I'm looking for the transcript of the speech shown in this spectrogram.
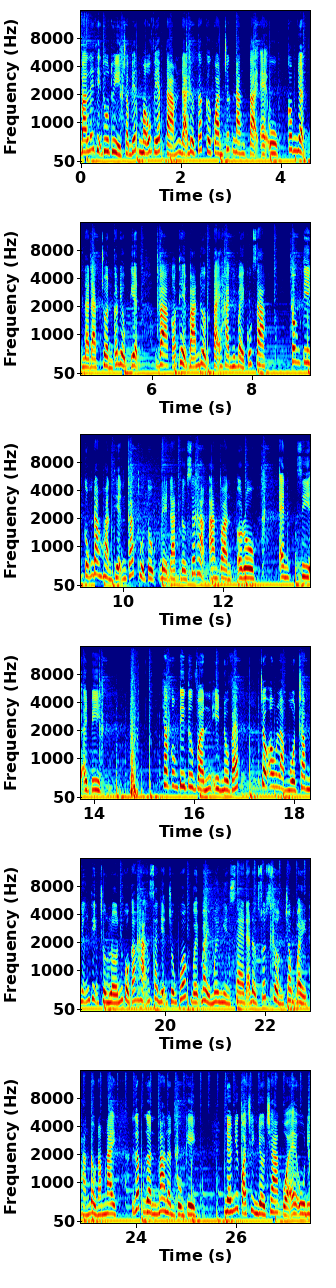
Bà Lê Thị Thu Thủy cho biết mẫu VF8 đã được các cơ quan chức năng tại EU công nhận là đạt chuẩn các điều kiện và có thể bán được tại 27 quốc gia. Công ty cũng đang hoàn thiện các thủ tục để đạt được xếp hạng an toàn Euro NCAP. Theo công ty tư vấn Innovep, châu Âu là một trong những thị trường lớn của các hãng xe điện Trung Quốc với 70.000 xe đã được xuất xưởng trong 7 tháng đầu năm nay, gấp gần 3 lần cùng kỳ. Nếu như quá trình điều tra của EU đi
